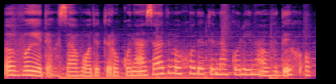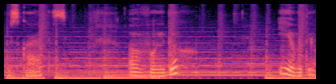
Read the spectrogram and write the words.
Видих, заводите руку назад, виходите на коліна, вдих, опускаєтесь. Видих і вдих.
